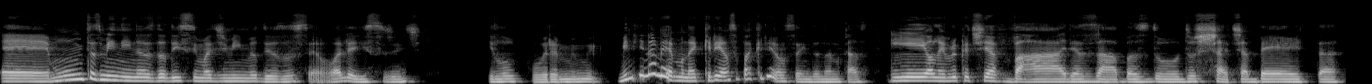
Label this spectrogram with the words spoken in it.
É, muitas meninas dando em cima de mim, meu Deus do céu. Olha isso, gente. Que loucura. Menina mesmo, né? Criança para criança ainda, né, no caso. E eu lembro que eu tinha várias abas do, do chat aberta.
